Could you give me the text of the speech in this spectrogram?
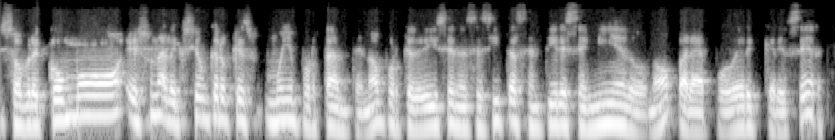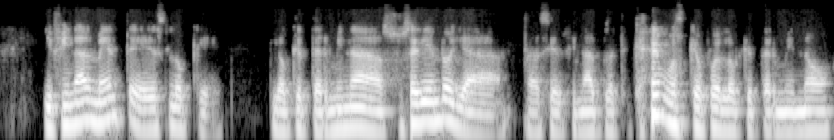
sobre cómo es una lección creo que es muy importante, ¿no? Porque le dice, necesitas sentir ese miedo, ¿no? Para poder crecer. Y finalmente es lo que, lo que termina sucediendo, ya hacia el final platicaremos qué fue lo que terminó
